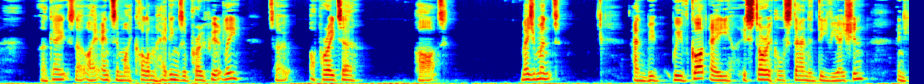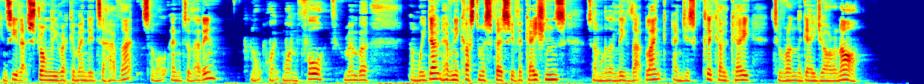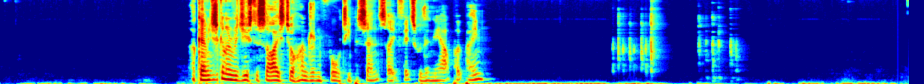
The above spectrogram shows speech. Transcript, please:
Okay so I enter my column headings appropriately. So operator part measurement and we, we've got a historical standard deviation and you can see that's strongly recommended to have that. So I'll enter that in 0.14 if you remember. And we don't have any customer specifications so I'm going to leave that blank and just click OK to run the gauge R&R Okay, I'm just going to reduce the size to 140% so it fits within the output pane.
